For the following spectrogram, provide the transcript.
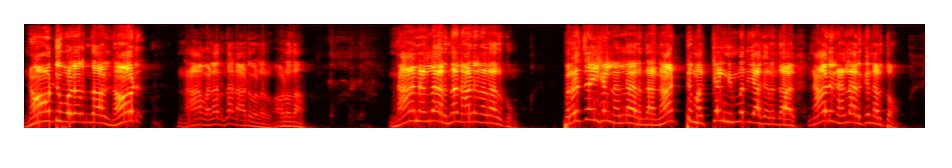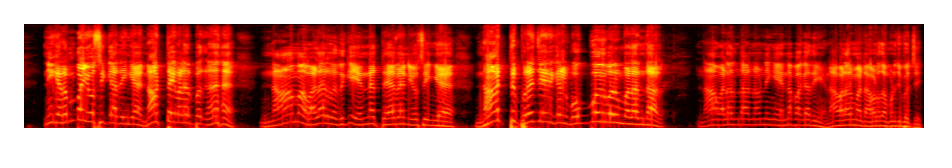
நாடு வளர்ந்தால் நாடு. நான் வளர்ந்தால் நாடு வளரும். அவ்வளோதான் நான் நல்லா இருந்தால் நாடு நல்லா இருக்கும். பிரஜைகள் நல்லா இருந்தால் நாட்டு மக்கள் நிம்மதியாக இருந்தால் நாடு நல்லா இருக்குன்னு அர்த்தம். நீங்கள் ரொம்ப யோசிக்காதீங்க. நாட்டை வளர்ப்பது ஆஹ். நாம வளர்றதுக்கு என்ன தேவைன்னு யோசிங்க. நாட்டு பிரஜைகள் ஒவ்வொருவரும் வளர்ந்தால் நான் வளர்ந்தான்னு நீங்கள் என்ன பார்க்காதீங்க. நான் வளர மாட்டேன். அவ்வளோதான் முடிஞ்சு போச்சு.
